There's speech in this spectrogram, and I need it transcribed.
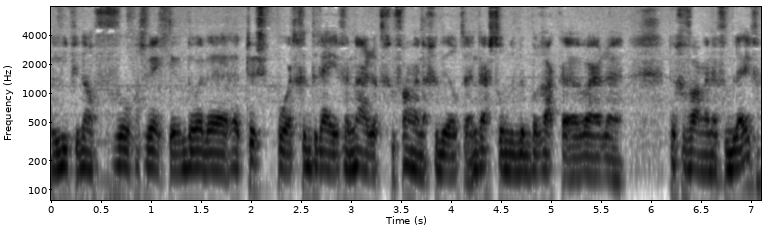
liep je dan vervolgens weg door de tussenpoort gedreven naar het gevangenengedeelte. En daar stonden de barakken waar de gevangenen verbleven.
